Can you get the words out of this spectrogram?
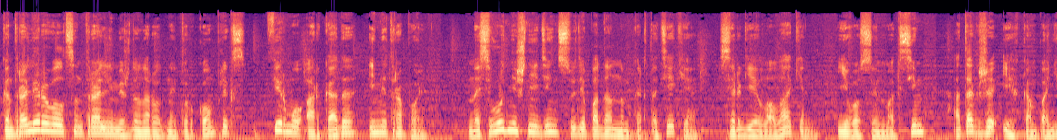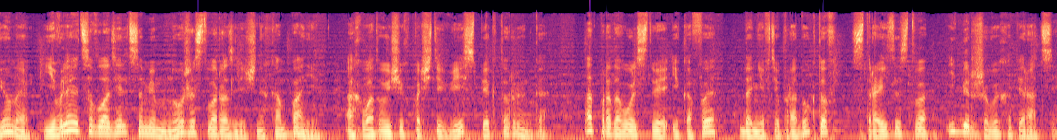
Контролировал центральный международный туркомплекс, фирму «Аркада» и «Метрополь». На сегодняшний день, судя по данным картотеки, Сергей Лалакин, его сын Максим, а также их компаньоны являются владельцами множества различных компаний, охватывающих почти весь спектр рынка, от продовольствия и кафе до нефтепродуктов, строительства и биржевых операций.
